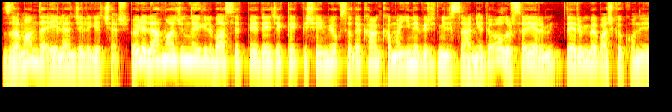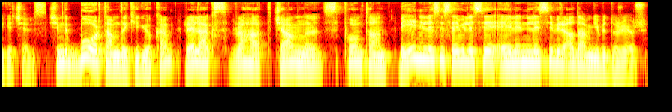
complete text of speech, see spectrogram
Zaman da eğlenceli geçer. Böyle lahmacunla ilgili bahsetmeye değecek pek bir şeyim yoksa da kankama yine bir milisaniyede olursa yerim derim ve başka konuya geçeriz. Şimdi bu ortamdaki Gökhan relax, rahat, canlı, spontan, beğenilesi, sevilesi, eğlenilesi bir adam gibi duruyor.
